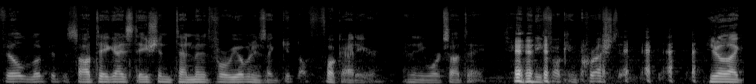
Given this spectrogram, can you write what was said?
phil looked at the saute guy station 10 minutes before we opened he was like get the fuck out of here and then he worked saute and he fucking crushed it you know like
